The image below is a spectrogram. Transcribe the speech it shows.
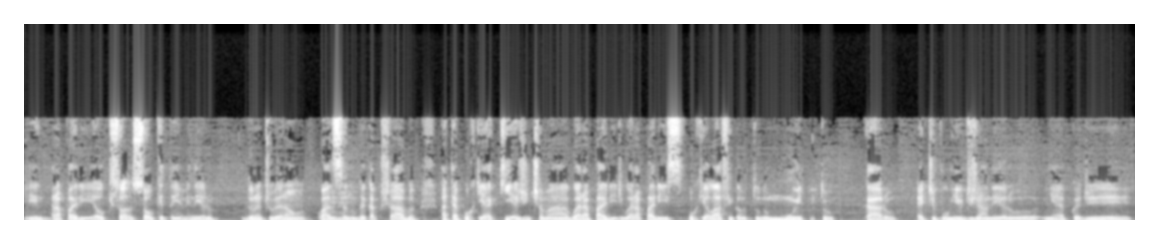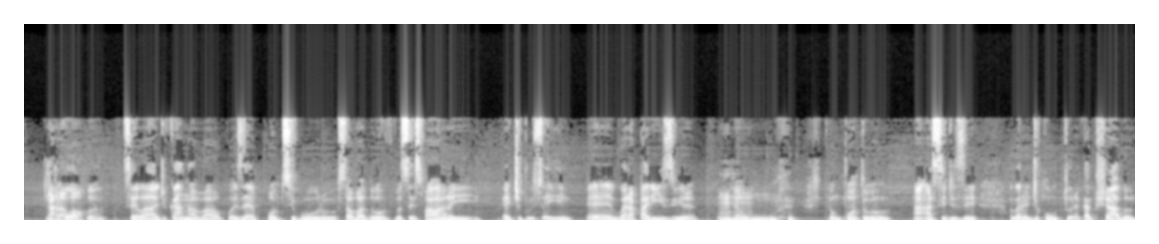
em Guarapari é o que só, só o que tem é mineiro durante o verão. Quase você não vê capixaba. Até porque aqui a gente chama Guarapari de Guaraparis, porque lá fica tudo muito caro. É tipo o Rio de Janeiro em época de, de Carnaval. Copa, sei lá, de carnaval. Pois é, Porto Seguro, Salvador, que vocês falaram aí. É tipo isso aí. É Guaraparis, vira. Uhum. É um, é um ponto a, a se dizer. Agora, de cultura capixaba,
